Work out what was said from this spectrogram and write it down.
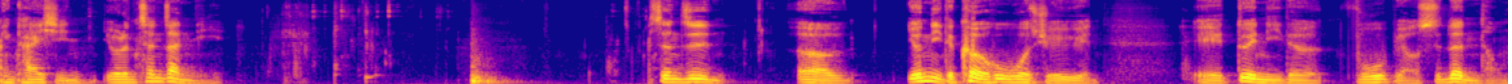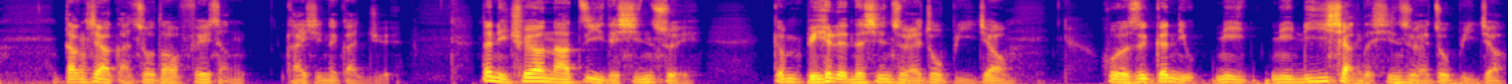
很开心，有人称赞你，甚至呃有你的客户或学员。也对你的服务表示认同，当下感受到非常开心的感觉，但你却要拿自己的薪水跟别人的薪水来做比较，或者是跟你你你理想的薪水来做比较，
